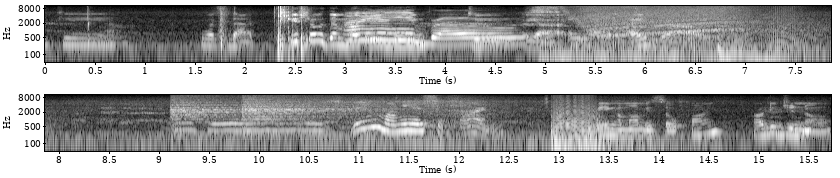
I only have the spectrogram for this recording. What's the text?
Okay. What's that? You show them what are you doing to... Oh, yeah. Eyebrows. Being mommy is so fun Being a mom is so fun. How did you know?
